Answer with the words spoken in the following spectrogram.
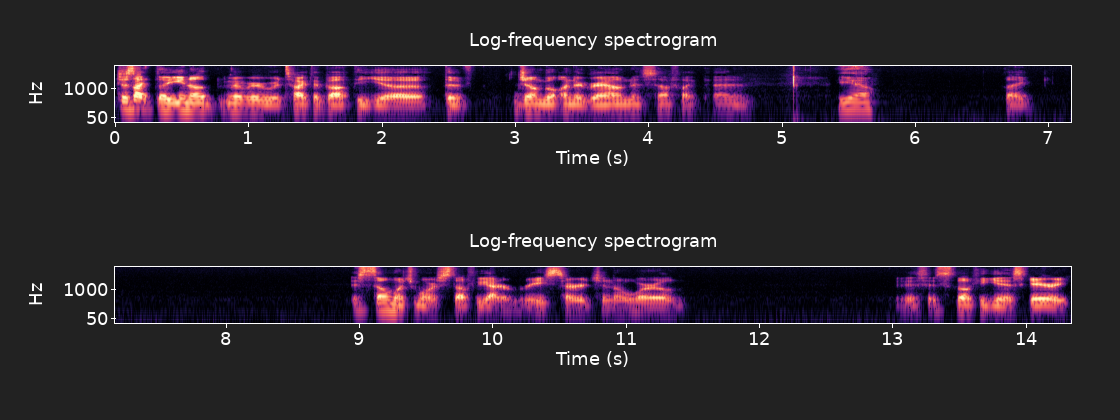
just like the you know remember we talked about the uh the jungle underground and stuff like that and Yeah. like there's so much more stuff we got to research in the world. It's it's low key getting scary.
